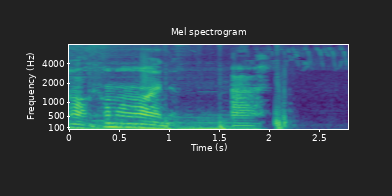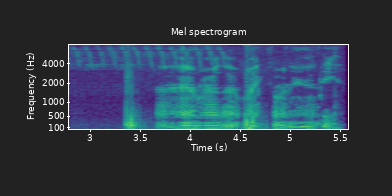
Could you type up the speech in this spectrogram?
Oh, come on. Ah. A hammer, that might come in handy.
